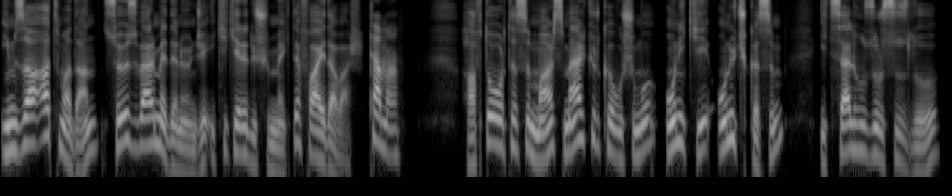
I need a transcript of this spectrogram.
İmza atmadan, söz vermeden önce iki kere düşünmekte fayda var. Tamam. Hafta ortası Mars-Merkür kavuşumu 12-13 Kasım, içsel huzursuzluğu,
